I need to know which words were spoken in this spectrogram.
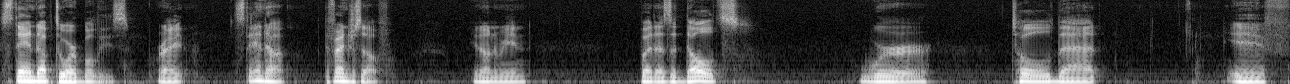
stand up to our bullies, right? Stand up, defend yourself. You know what I mean? But as adults, we're told that if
